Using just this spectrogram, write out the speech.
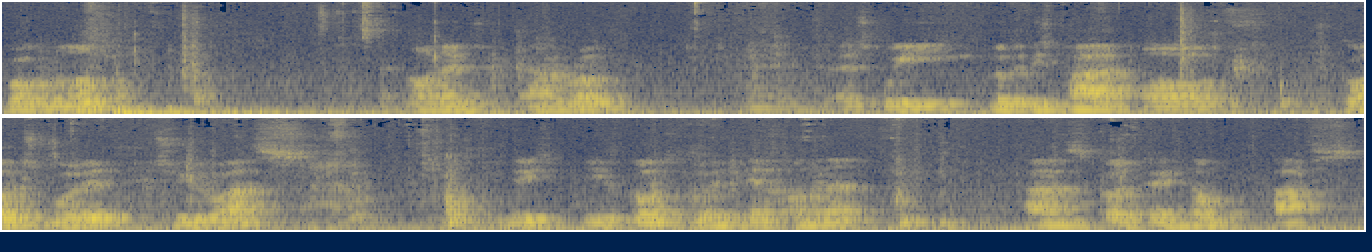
Welcome along. My name's uh, Rob, and as we look at this part of God's Word to us, is God's Word, then I'm going to ask God to help us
